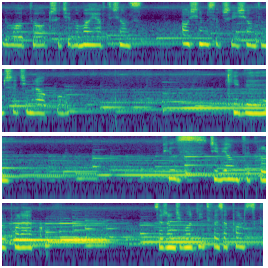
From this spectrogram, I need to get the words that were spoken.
Było to 3 maja w 1863 roku, kiedy Pius IX, król Polaków, zarządził modlitwę za Polskę,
